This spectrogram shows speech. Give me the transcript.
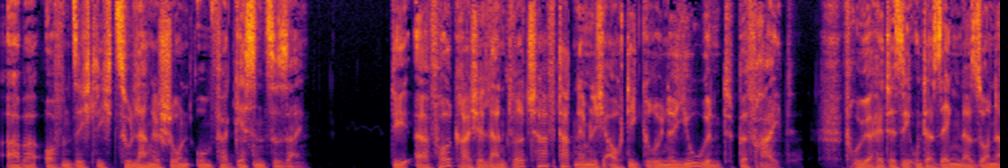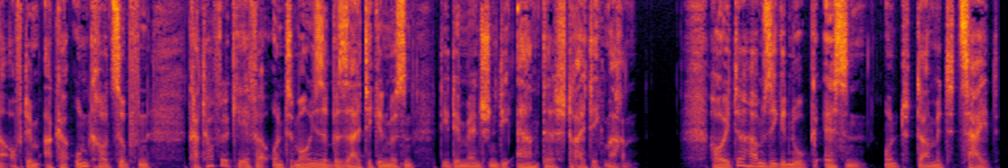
aber offensichtlich zu lange schon, um vergessen zu sein. Die erfolgreiche Landwirtschaft hat nämlich auch die grüne Jugend befreit. Früher hätte sie unter sengender Sonne auf dem Acker Unkraut zupfen, Kartoffelkäfer und Mäuse beseitigen müssen, die dem Menschen die Ernte streitig machen. Heute haben sie genug Essen und damit Zeit,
